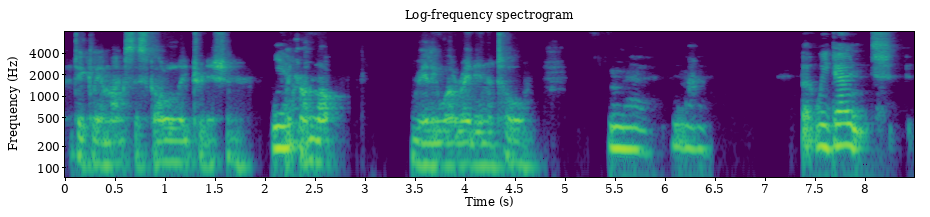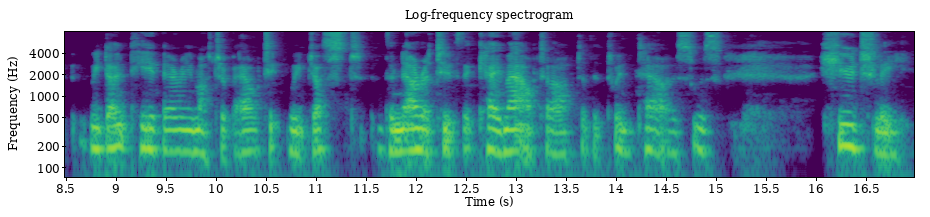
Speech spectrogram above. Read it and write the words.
particularly amongst the scholarly tradition, yeah. which I'm not really well read in at all. No, no. But we don't we don't hear very much about it. We just the narrative that came out after the Twin Towers was hugely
